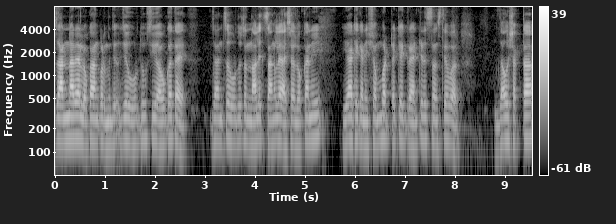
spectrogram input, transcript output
जाणणाऱ्या लोकांकडून म्हणजे जे उर्दूशी अवगत आहे ज्यांचं उर्दूचं नॉलेज चांगलं आहे अशा लोकांनी या ठिकाणी शंभर टक्के ग्रँटेड संस्थेवर जाऊ शकता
